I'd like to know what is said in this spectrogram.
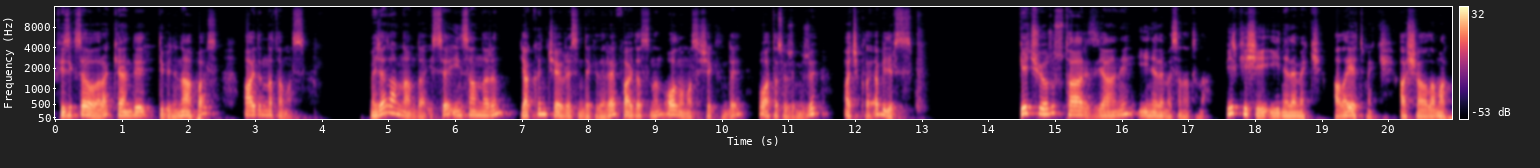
fiziksel olarak kendi dibini ne yapar? Aydınlatamaz. Mecaz anlamda ise insanların yakın çevresindekilere faydasının olmaması şeklinde bu atasözümüzü açıklayabiliriz. Geçiyoruz tariz yani iğneleme sanatına. Bir kişiyi iğnelemek, alay etmek, aşağılamak,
